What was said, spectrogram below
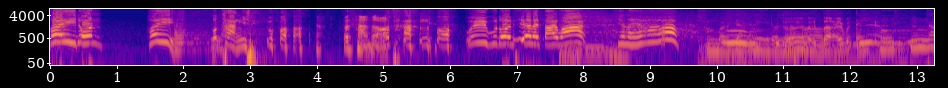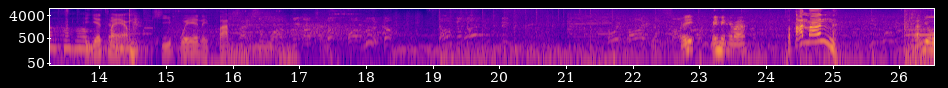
เฮ้ยโดนเฮ้ยรถถังยิงว่ะก็ทางเหรอรถถังเหรอเฮ้ยกูโดนเฮียอะไรตายวะเฮียอะไรอะเมื่อได้โดนหลอกแต่ทุกน้อไอ้เยสแหมมคีปเวนไอ้ฟัด เฮ้ย ไม่มีใครมา สตันมันตันอยู่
